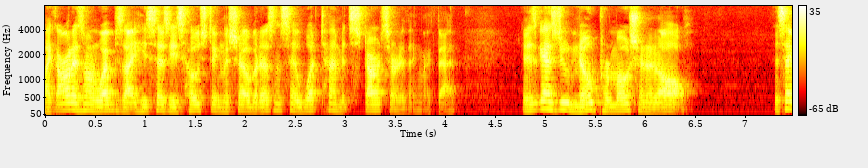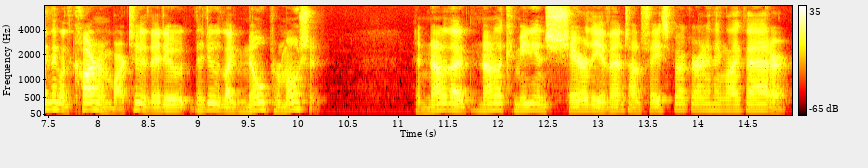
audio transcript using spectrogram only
like on his own website he says he's hosting the show but doesn't say what time it starts or anything like that these guys do no promotion at all the same thing with Carmen Bar too they do they do like no promotion and none of the none of the comedians share the event on Facebook or anything like that or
